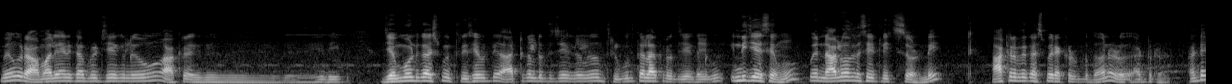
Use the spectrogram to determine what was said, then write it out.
మేము రామాలయాన్ని కంప్లీట్ చేయగలము అక్కడ ఇది ఇది Jammu and Kashmir three seventy article రద్దు చేయగలము త్రిపుల్ తలాక్ రద్దు చేయగలము ఇన్ని చేసాము. మీరు నాలుగు వందల సీట్లు ఇచ్చి చూడండి ఆక్రమిత కాశ్మీర్ ఎక్కడ ఉంటుందో అని అంటున్నాడు. అంటే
